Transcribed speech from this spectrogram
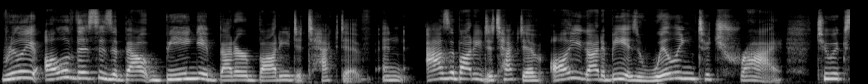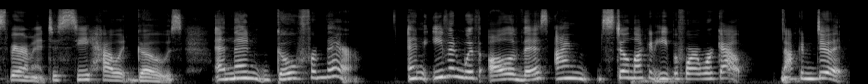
Really, all of this is about being a better body detective. And as a body detective, all you got to be is willing to try, to experiment, to see how it goes, and then go from there. And even with all of this, I'm still not going to eat before I work out. Not going to do it.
